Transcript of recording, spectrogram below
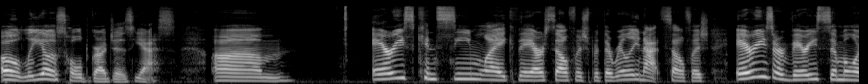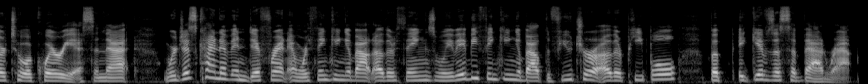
Oh, Leos hold grudges, yes. Um, Aries can seem like they are selfish, but they're really not selfish. Aries are very similar to Aquarius in that we're just kind of indifferent and we're thinking about other things. We may be thinking about the future or other people, but it gives us a bad rap.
